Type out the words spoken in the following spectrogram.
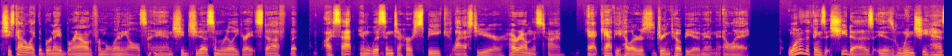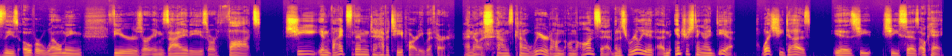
She's kind of like the Brene Brown for millennials, and she she does some really great stuff. But I sat and listened to her speak last year around this time at Cathy Heller's Dreamtopia event in LA. One of the things that she does is when she has these overwhelming fears or anxieties or thoughts, she invites them to have a tea party with her. I know it sounds kind of weird on, on the onset, but it's really a, an interesting idea. What she does is she she says, "Okay,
